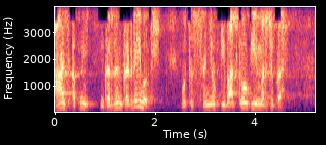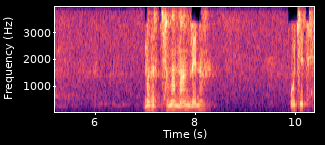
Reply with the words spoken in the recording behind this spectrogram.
आज अपनी गर्दन कट गई होती। वो तो संयोग की बात कहो कि ये मर चुका है। मगर क्षमा मांग लेना उचित है।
